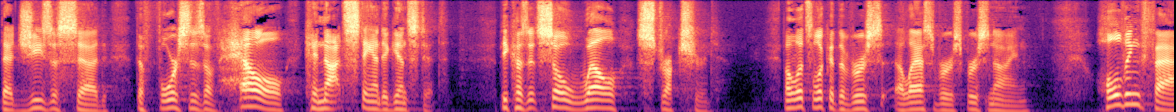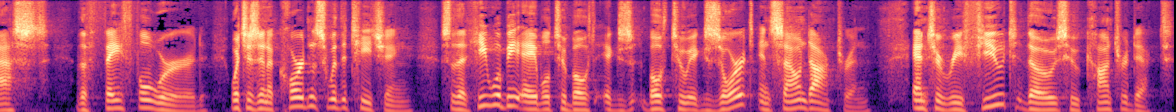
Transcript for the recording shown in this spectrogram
that Jesus said the forces of hell cannot stand against it because it's so well structured. Now let's look at the verse, uh, last verse, verse 9. Holding fast the faithful word, which is in accordance with the teaching, so that he will be able to both, ex- both to exhort in sound doctrine and to refute those who contradict.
